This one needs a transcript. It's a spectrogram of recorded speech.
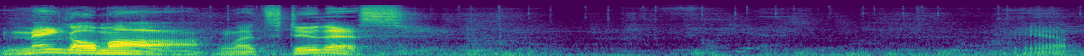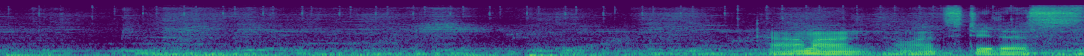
Manglemaw. Let's do this. Yep. Come on. Let's do this.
